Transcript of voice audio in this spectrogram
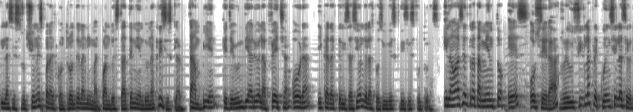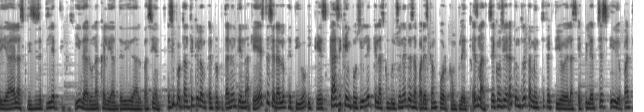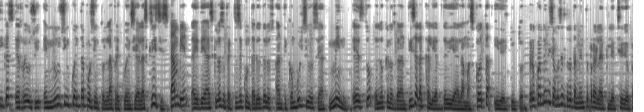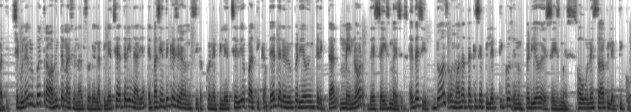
y las instrucciones para el control del animal cuando está teniendo una crisis, claro. También que lleve un diario de la fecha, hora y caracterización de las posibles crisis futuras. Y la base del tratamiento es o será reducir la frecuencia y la severidad de las crisis epilépticas y dar una calidad de vida al paciente. Es importante que el propietario entienda que este será el objetivo y que es casi que imposible que las convulsiones desaparezcan por completo. Es más, se considera que un tratamiento efectivo de las epilepsias idiopáticas es reducir en un 50% la frecuencia de las crisis. También la idea es que los efectos secundarios de los anticonvulsivos sean mínimos. Esto es lo que nos garantiza la calidad de vida de la mascota y del tutor. Pero cuando iniciamos el tratamiento para la epilepsia idiopática, según el Grupo de Trabajo Internacional sobre la Epilepsia Veterinaria, el paciente que se diagnostica con epilepsia idiopática debe tener un periodo interictal menor de 6 meses, es decir, dos o más ataques epilépticos en un periodo de 6 meses, o un estado epiléptico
